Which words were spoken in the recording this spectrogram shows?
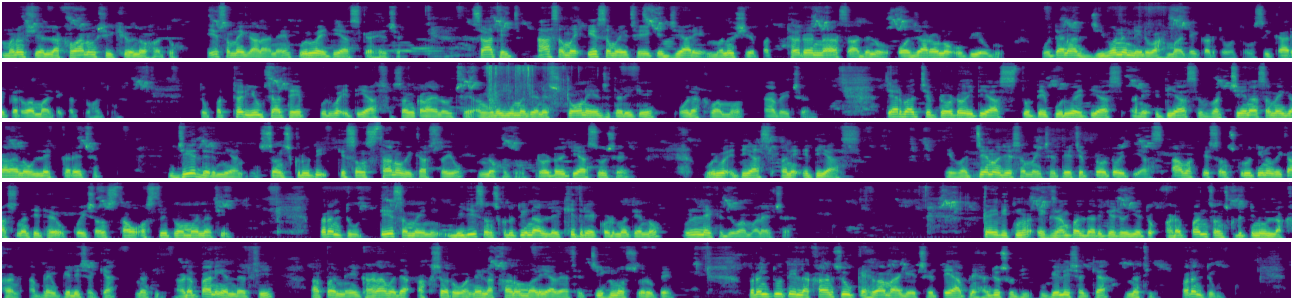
મનુષ્ય લખવાનું શીખ્યો ન હતો એ સમયગાળાને પૂર્વ ઇતિહાસ કહે છે. સાથે જ આ સમય એ સમય છે કે જ્યારે મનુષ્ય પથ્થરના સાધનો, ઓજારોનો ઉપયોગ પોતાના જીવન નિર્વાહ માટે કરતો હતો, શિકાર કરવા માટે કરતો હતો. તો પથ્થર યુગ સાથે પૂર્વ ઇતિહાસ સંકળાયેલો છે, અંગ્રેજીમાં જેને સ્ટોન એજ તરીકે ઓળખવામાં આવે છે. ત્યારબાદ છે પ્રોટો ઇતિહાસ તો તે પૂર્વ ઇતિહાસ અને ઇતિહાસ વચ્ચેના સમયગાળાનો ઉલ્લેખ કરે છે. જે દરમિયાન સંસ્કૃતિ કે સંસ્થાનો વિકાસ થયો ન હતો. પ્રોટો ઇતિહાસ શું છે? પૂર્વ ઇતિહાસ અને ઇતિહાસ. એ વચ્ચેનો જે સમય છે તે છે પ્રોટો ઇતિહાસ. આ વખતે સંસ્કૃતિનો વિકાસ નથી થયો, કોઈ સંસ્થાઓ અસ્તિત્વમાં નથી. પરંતુ તે સમયની બીજી સંસ્કૃતિના લેખિત રેકોર્ડમાં તેનો ઉલ્લેખ જોવા મળે છે. કઈ રીતના? એક્ઝામ્પલ તરીકે જોઈએ તો હડપ્પન સંસ્કૃતિનું લખાણ આપણે ઉકેલી શક્યા નથી. હડપ્પાની અંદરથી આપણને ઘણા બધા અક્ષરો અને લખાણો મળી આવ્યા છે ચિહ્નો સ્વરૂપે. પરંતુ તે લખાણ શું કહેવા માગે છે તે આપણે હજુ સુધી ઉકેલી શક્યા નથી. પરંતુ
